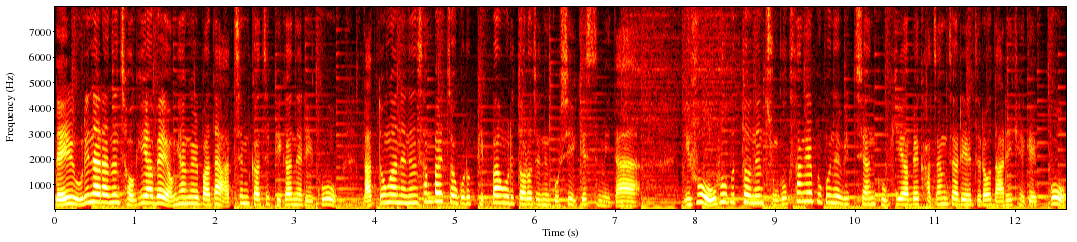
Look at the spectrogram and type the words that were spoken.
내일 우리나라는 저기압의 영향을 받아 아침까지 비가 내리고 낮 동안에는 산발적으로 빗방울이 떨어지는 곳이 있겠습니다. 이후 오후부터는 중국 상해 부근에 위치한 고기압의 가장자리에 들어 날이 개겠고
